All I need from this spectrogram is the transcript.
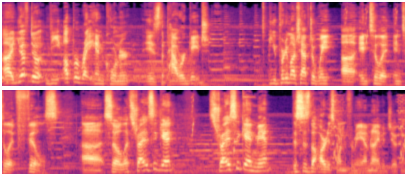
Uh, you have to, the upper right hand corner is the power gauge. You pretty much have to wait uh, until it until it fills. Uh, so let's try this again. Let's try this again, man. This is the hardest one for me. I'm not even joking.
